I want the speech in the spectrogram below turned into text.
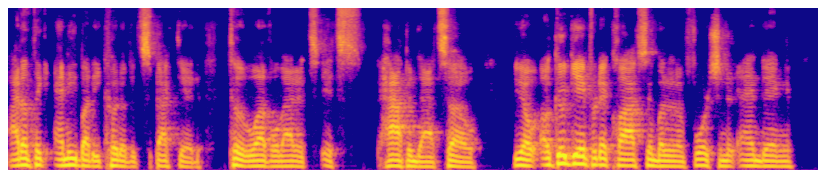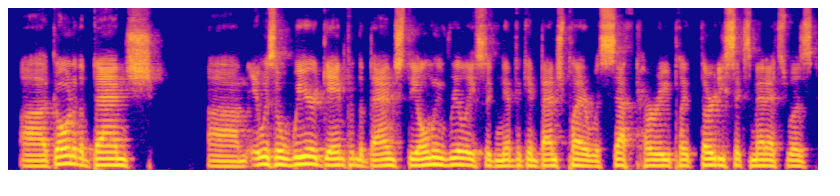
I don't think anybody could have expected to the level that it's it's happened at. So, you know, a good game for Nic Claxton, but an unfortunate ending. Uh, going to the bench, um, it was a weird game from the bench. The only really significant bench player was Seth Curry, played 36 minutes, was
